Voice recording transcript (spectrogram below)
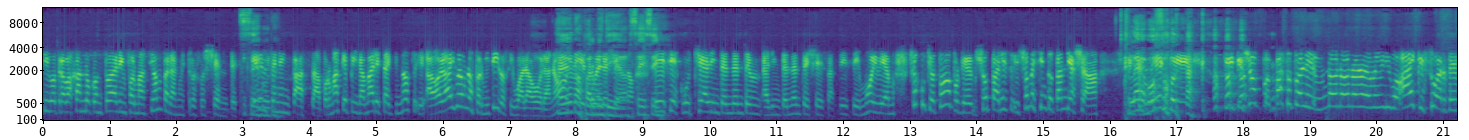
Sigo trabajando con toda la información para nuestros oyentes. Y Seguro. quédense en casa, por más que Pinamar está aquí, no sé, ahora hay unos permitidos igual ahora, ¿no? Hay unos estuve permitidos, sí, sí. sí, sí, escuché al intendente, al intendente Yesa, sí, sí, muy bien. Yo escucho todo porque yo parece, yo me siento tan de allá. Claro, vos sos que, que, que yo paso todo el, no, no, no, no, me digo, ay, qué suerte,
